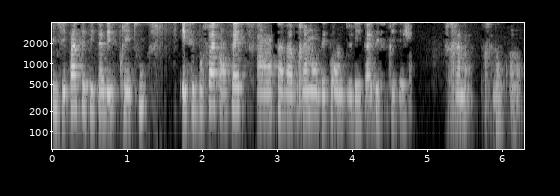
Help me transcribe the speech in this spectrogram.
J'ai pas cet état d'esprit et tout. Et c'est pour ça qu'en fait, ça va vraiment dépendre de l'état d'esprit des gens. Vraiment, vraiment, vraiment.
